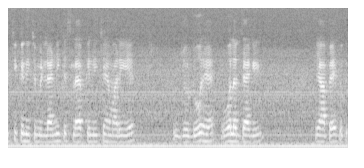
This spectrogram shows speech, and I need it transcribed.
इसी के नीचे मिड लैंडिंग के स्लैब के नीचे हमारी ये जो डोर है, वो लग जाएगी। यहाँ पे जो कि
